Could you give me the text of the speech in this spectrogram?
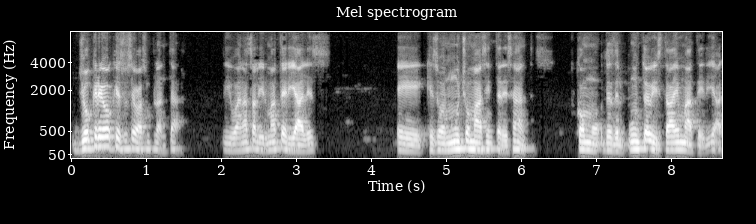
yo creo que eso se va a suplantar y van a salir materiales eh, que son mucho más interesantes. como desde el punto de vista de material.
